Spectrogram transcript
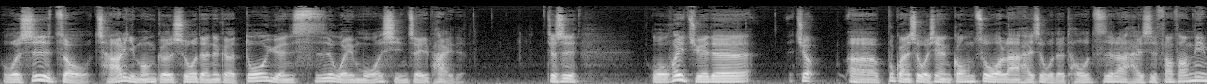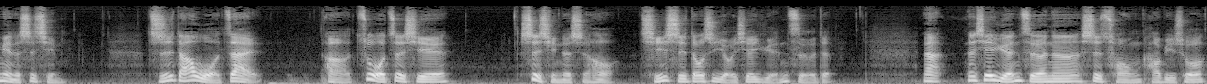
我是走查理蒙格说的那个多元思维模型这一派的，就是我会觉得就，呃，不管是我现在工作啦，还是我的投资啦，还是方方面面的事情，指导我在呃做这些事情的时候，其实都是有一些原则的。那那些原则呢，是从好比说。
